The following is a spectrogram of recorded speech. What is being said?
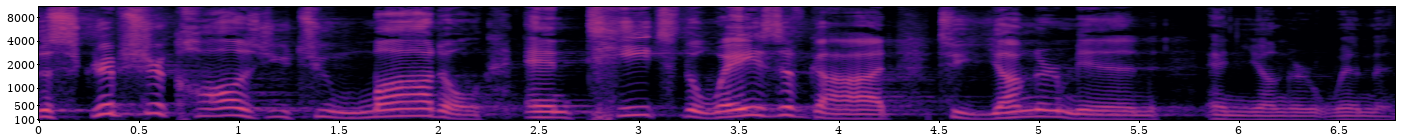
the scripture calls you to model and teach the ways of God to younger men and younger women.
